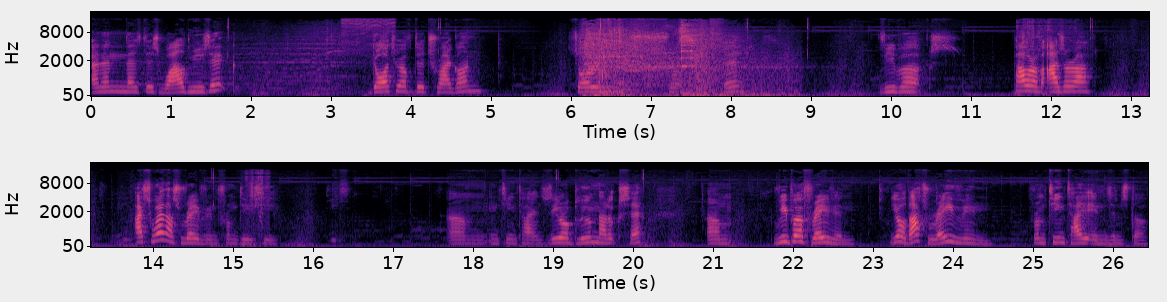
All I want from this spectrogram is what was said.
And then there's this wild music. Daughter of the Trigon. Soaring. V-Bucks. Power of Azura. I swear that's Raven from DC. Um, in Teen Titans. Zero Bloom, that looks sick. Um, Rebirth Raven. Yo, that's Raven from Teen Titans and stuff.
